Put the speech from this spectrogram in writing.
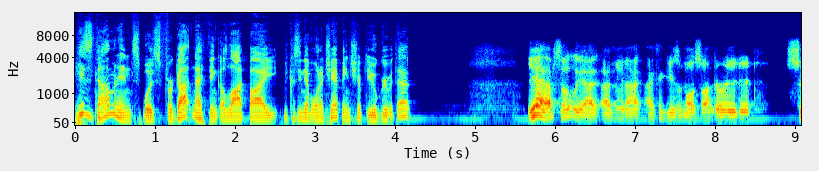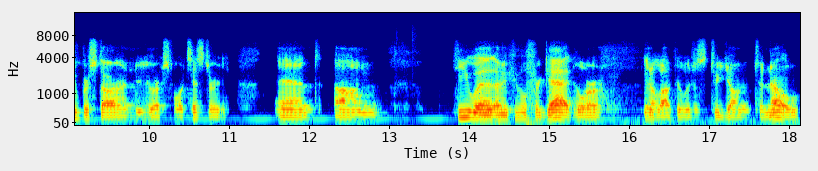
his dominance was forgotten, I think, a lot by because he never won a championship. Do you agree with that? Yeah, absolutely. I, I mean, I, I think he's the most underrated superstar in New York sports history. And um, he was, I mean, people forget, or, you know, a lot of people are just too young to know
